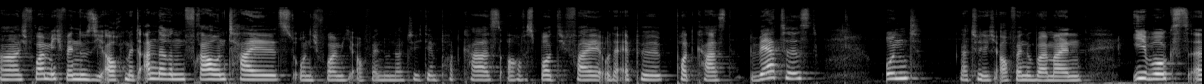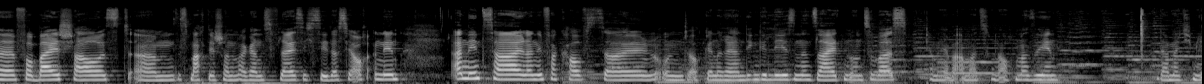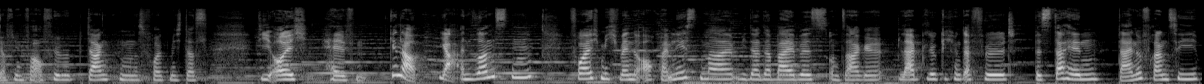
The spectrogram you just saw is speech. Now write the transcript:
Äh, ich freue mich, wenn du sie auch mit anderen Frauen teilst und ich freue mich auch, wenn du natürlich den Podcast auch auf Spotify oder Apple Podcast bewertest und natürlich auch, wenn du bei meinen E-Books äh, vorbeischaust. Ähm, das macht ihr schon mal ganz fleißig. Ich sehe das ja auch an den, an den Zahlen, an den Verkaufszahlen und auch generell an den gelesenen Seiten und sowas. Kann man ja bei Amazon auch mal sehen. Da möchte ich mich auf jeden Fall auch für bedanken. Es freut mich, dass die euch helfen. Genau, ja, ansonsten freue ich mich, wenn du auch beim nächsten Mal wieder dabei bist und sage, bleib glücklich und erfüllt. Bis dahin, deine Franzi.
